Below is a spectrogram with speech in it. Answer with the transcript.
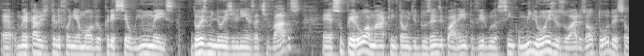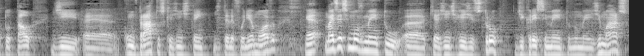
É, o mercado de telefonia móvel cresceu em um mês 2 milhões de linhas ativadas, é, superou a marca então de 240,5 milhões de usuários ao todo. Esse é o total de é, contratos que a gente tem de telefonia móvel. É, mas esse movimento uh, que a gente registrou de crescimento no mês de março,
